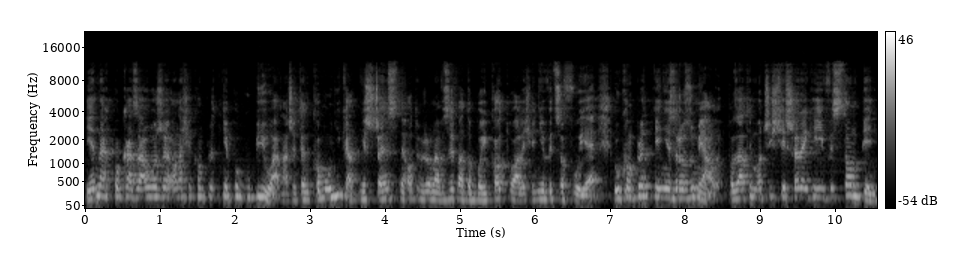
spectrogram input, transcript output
jednak pokazało, że ona się kompletnie pogubiła. Znaczy, ten komunikat nieszczęsny o tym, że ona wzywa do bojkotu, ale się nie wycofuje, był kompletnie niezrozumiały. Poza tym, oczywiście, szereg jej wystąpień,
